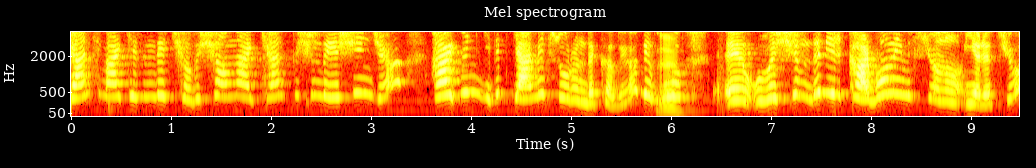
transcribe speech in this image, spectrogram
kent merkezinde çalışanlar kent dışında yaşayınca her gün gidip gelmek zorunda kalıyor ve bu evet. e, ulaşımda bir karbon emisyonu yaratıyor.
